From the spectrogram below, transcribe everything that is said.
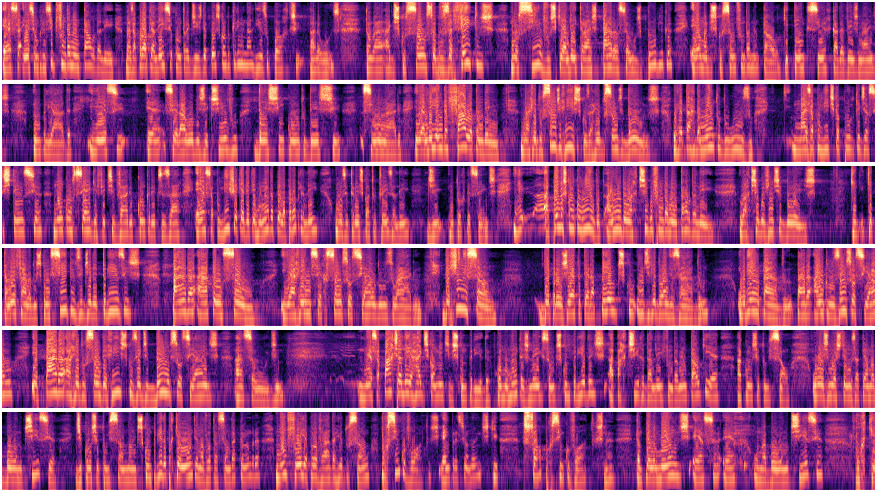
Essa, esse é um princípio fundamental da lei, mas a própria lei se contradiz depois quando criminaliza o porte para uso. Então, a, a discussão sobre os efeitos nocivos que a lei traz para a saúde pública é uma discussão fundamental que tem que ser cada vez mais ampliada. E esse é, será o objetivo deste encontro, deste seminário. E a lei ainda fala também na redução de riscos, a redução de danos, o retardamento do uso, mas a política pública de assistência não consegue efetivar e concretizar essa política que é determinada pela própria lei 11343, a lei de entorpecentes. E apenas concluindo, ainda um artigo fundamental da lei, o artigo 22, que, que, também fala dos princípios e diretrizes para a atenção e a reinserção social do usuário. Definição de projeto terapêutico individualizado, orientado para a inclusão social e para a redução de riscos e de danos sociais à saúde. Nessa parte, a lei é radicalmente descumprida, como muitas leis são descumpridas a partir da lei fundamental, que é a Constituição. Hoje nós temos até uma boa notícia de Constituição não descumprida, porque ontem, na votação da Câmara, não foi aprovada a redução por cinco votos. E é impressionante que só por cinco votos. Né? Então, pelo menos, essa é uma boa notícia, porque.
